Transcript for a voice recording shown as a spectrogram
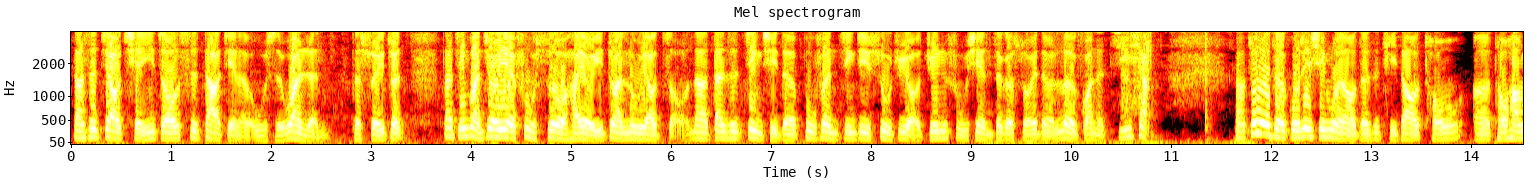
那是较前一周是大减了五十万人的水准。那尽管就业复苏还有一段路要走，那但是近期的部分经济数据有均浮现这个所谓的乐观的迹象。那最后一则国际新闻哦，则是提到投呃投行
